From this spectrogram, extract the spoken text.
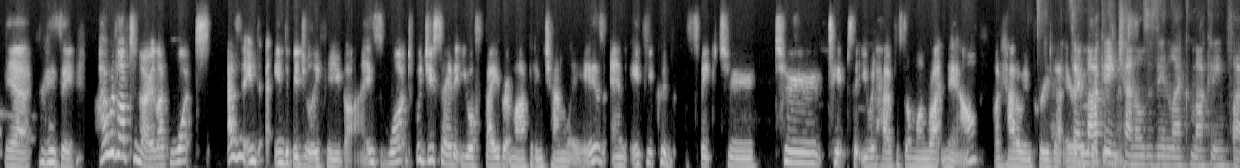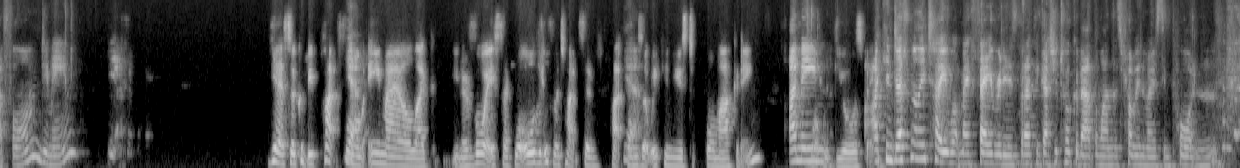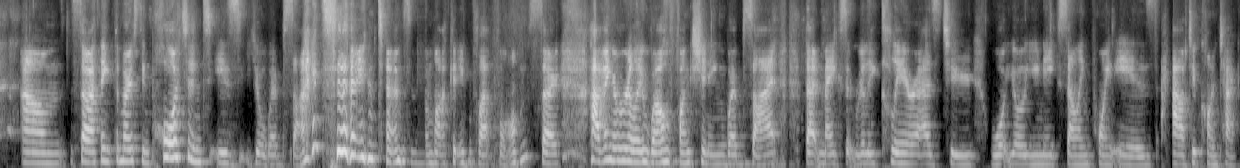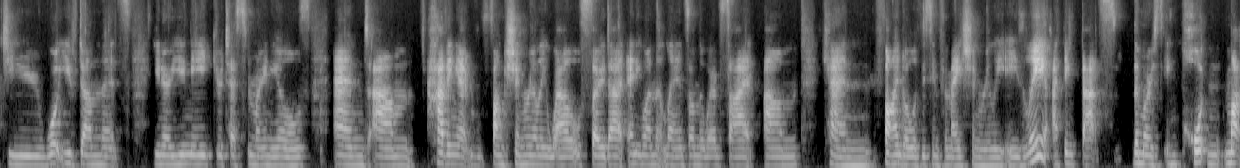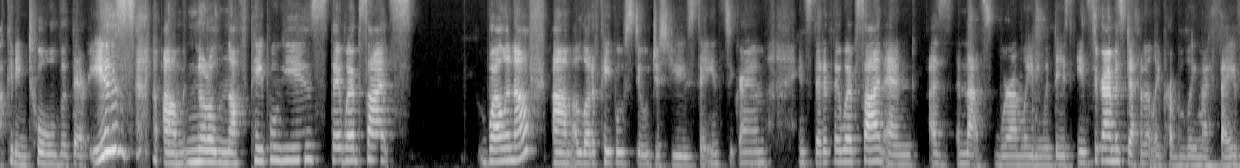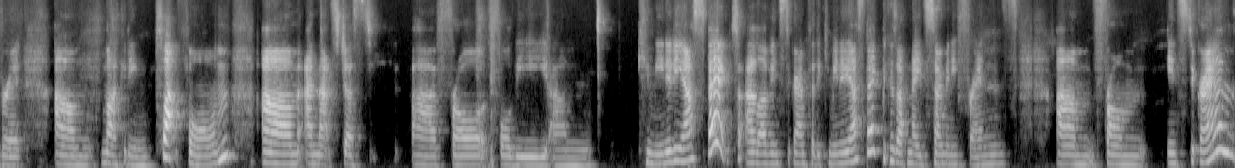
Yeah, crazy. I would love to know, like, what, as an in- individually for you guys, what would you say that your favorite marketing channel is? And if you could speak to two tips that you would have for someone right now on how to improve that area. so marketing business. channels is in like marketing platform do you mean Yeah, Yeah, so it could be platform, email, like, you know, voice, like, well, all the different types of platforms that we can use to, for marketing. i what mean would yours be? I can definitely tell you what my favorite is, but I think I should talk about the one that's probably the most important. Um, so I think the most important is your website in terms of the marketing platform. So having a really well functioning website that makes it really clear as to what your unique selling point is, how to contact you, what you've done that's you know unique, your testimonials, and um, having it function really well so that anyone that lands on the website um, can find all of this information really easily. I think that's the most important marketing tool that there is. Um, not enough people use their websites well enough. Um, a lot of people still just use their Instagram instead of their website, and as and that's where I'm leading with this. Instagram is definitely probably my favorite um, marketing platform, um, and that's just uh, for for the um, community aspect. I love Instagram for the community aspect because I've made so many friends um, from Instagram.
